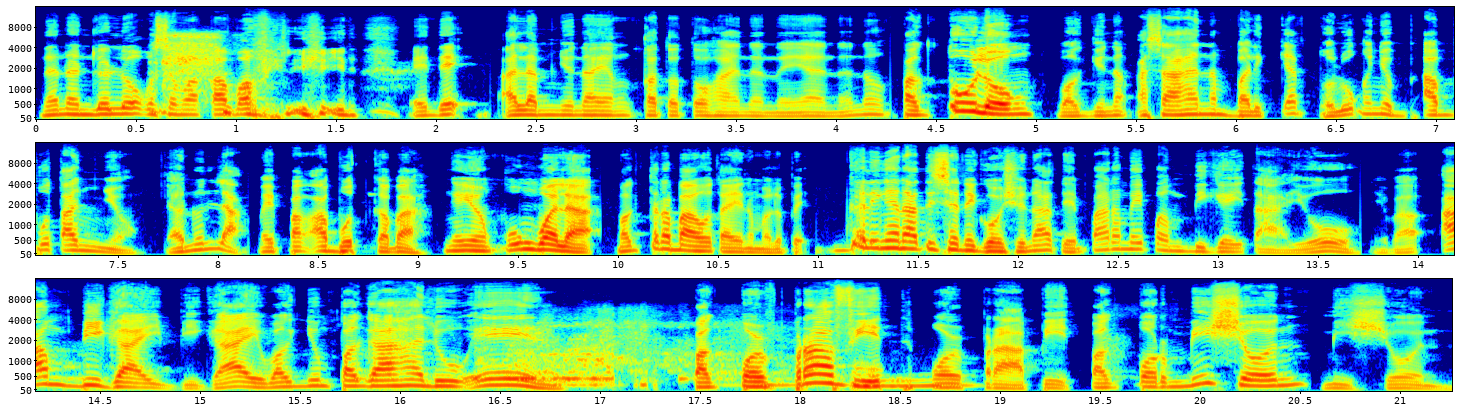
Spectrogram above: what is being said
na nanloloko sa mga kapamilya. Eh di, alam nyo na yung katotohanan na yan. Ano? Pagtulong, huwag nyo nang asahan ng balik yan. Tulungan nyo, abutan nyo. Ganun lang. May pang-abot ka ba? Ngayon, kung wala, magtrabaho tayo ng malupit. Galingan natin sa negosyo natin para may pambigay tayo. Di ba? Ang bigay-bigay. Huwag nyong paghahaluin. Pag for profit, for profit. Pag for mission, mission.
